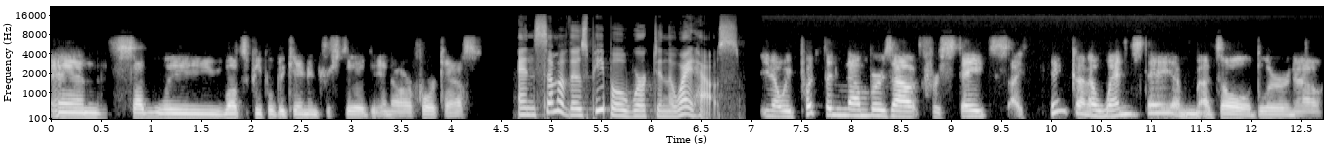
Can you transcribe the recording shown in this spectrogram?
And suddenly lots of people became interested in our forecast. And some of those people worked in the White House. You know, we put the numbers out for states, I think on a Wednesday. I'm, it's all a blur now.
